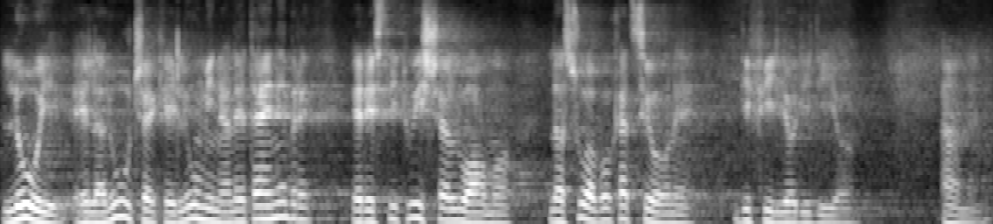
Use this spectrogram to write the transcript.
Lui è la luce che illumina le tenebre e restituisce all'uomo la sua vocazione di figlio di Dio. Amen.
